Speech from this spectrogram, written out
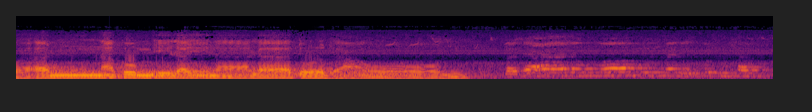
وأنكم إلينا لا ترجعون. فتعالى الله الملك الحق.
